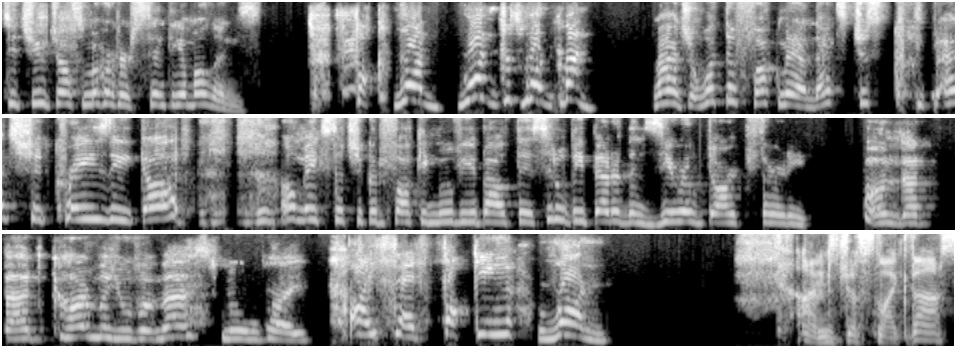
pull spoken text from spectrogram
Did you just murder Cynthia Mullins? Fuck! Run! Run! Just run! Come on! Madge, what the fuck, man? That's just bad shit crazy. God, I'll make such a good fucking movie about this. It'll be better than Zero Dark Thirty. All that bad karma you've amassed, Moonpie. I said fucking run! And just like that,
